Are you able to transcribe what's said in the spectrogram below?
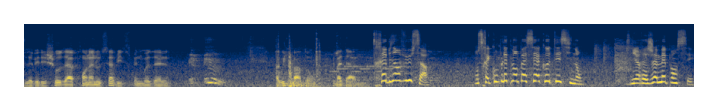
Vous avez des choses à apprendre à nos services, mademoiselle. Ah oui, pardon, madame. Très bien vu ça On serait complètement passé à côté sinon. Je n'y aurais jamais pensé.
